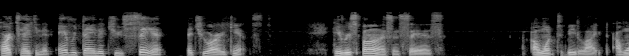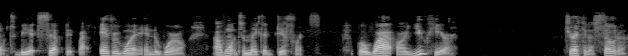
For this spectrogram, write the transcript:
Partaking in everything that you said that you are against. He responds and says, I want to be liked. I want to be accepted by everyone in the world. I want to make a difference. But why are you here drinking a soda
